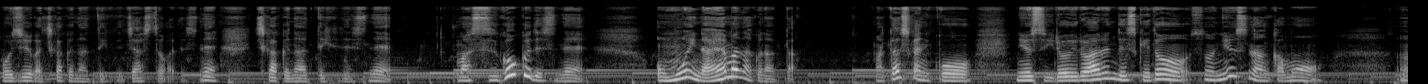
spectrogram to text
50が近くなってきてジャストがですね近くなってきてですね。まあすごくですね思い悩まなくなった。まあ、確かにこうニュースいろいろあるんですけどそのニュースなんかもうーん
